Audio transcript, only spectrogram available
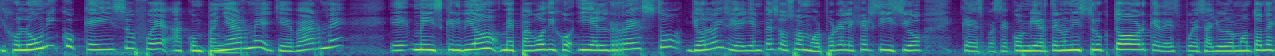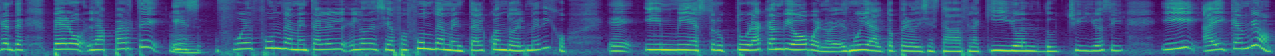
Dijo, lo único que hizo fue acompañarme, llevarme eh, me inscribió, me pagó, dijo, y el resto yo lo hice. Y ahí empezó su amor por el ejercicio, que después se convierte en un instructor, que después ayuda a un montón de gente. Pero la parte es, fue fundamental, él, lo decía, fue fundamental cuando él me dijo. Eh, y mi estructura cambió, bueno, es muy alto, pero dice, estaba flaquillo, duchillo, así. Y ahí cambió.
